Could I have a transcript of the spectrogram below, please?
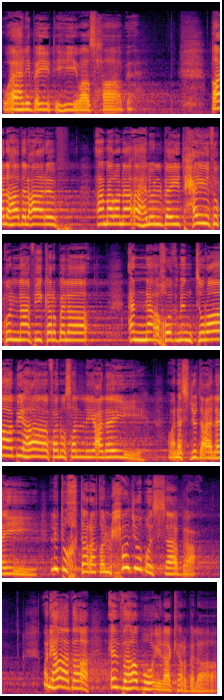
وأهل بيته وأصحابه. قال هذا العارف أمرنا أهل البيت حيث كنا في كربلاء أن نأخذ من ترابها فنصلي عليه ونسجد عليه لتخترق الحجب السبع ولهذا اذهبوا إلى كربلاء.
